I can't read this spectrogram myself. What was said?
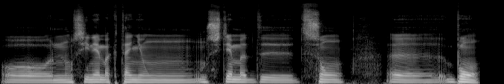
ou num cinema que tenha um, um sistema de, de som uh, bom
